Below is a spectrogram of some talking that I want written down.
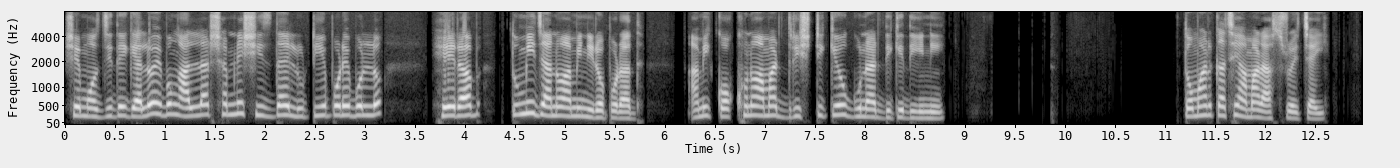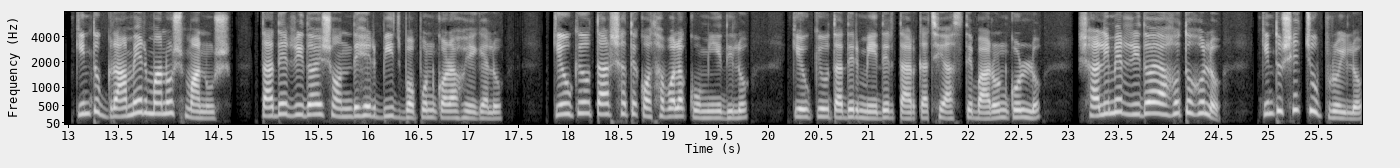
সে মসজিদে গেল এবং আল্লাহর সামনে সিজদায় লুটিয়ে পড়ে বলল, হে রব, তুমি জানো আমি নিরপরাধ। আমি কখনো আমার দৃষ্টিকেও গুনার দিকে দিইনি। তোমার কাছে আমার আশ্রয় চাই। কিন্তু গ্রামের মানুষ মানুষ, তাদের হৃদয়ে সন্দেহের বীজ বপন করা হয়ে গেল। কেউ কেউ তার সাথে কথা বলা কমিয়ে দিল। কেউ কেউ তাদের মেয়েদের তার কাছে আসতে বারণ করল। শালিমের হৃদয় আহত হল, কিন্তু সে চুপ রইল।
